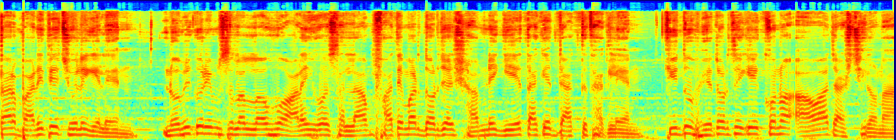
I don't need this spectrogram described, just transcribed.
তার বাড়িতে চলে গেলেন। নবী করিম সাল্লাল্লাহু আলাইহি ওয়াসাল্লাম ফাতেমার দরজার সামনে গিয়ে তাকে ডাকতে থাকলেন। কিন্তু ভেতর থেকে কোনো আওয়াজ আসছিল না।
